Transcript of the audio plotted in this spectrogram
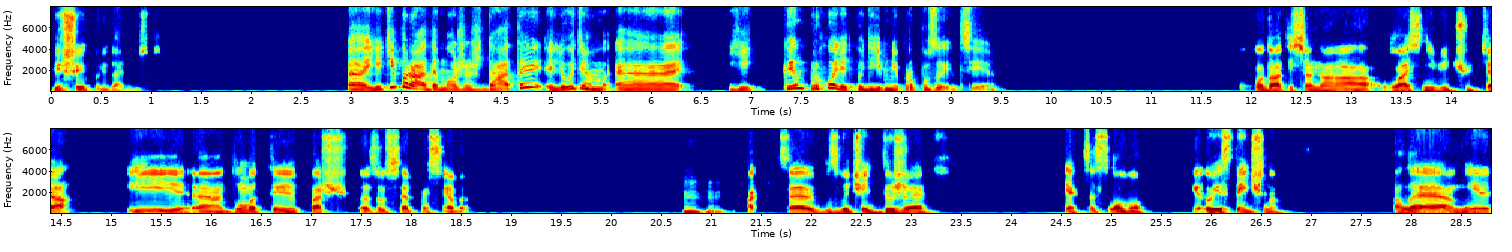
більше відповідальності. Е, Які поради можеш дати людям, е, яким приходять подібні пропозиції? покладатися на власні відчуття і е, думати перш за все про себе. Угу. Так, це звучить дуже, як це слово, егоїстично, але ми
